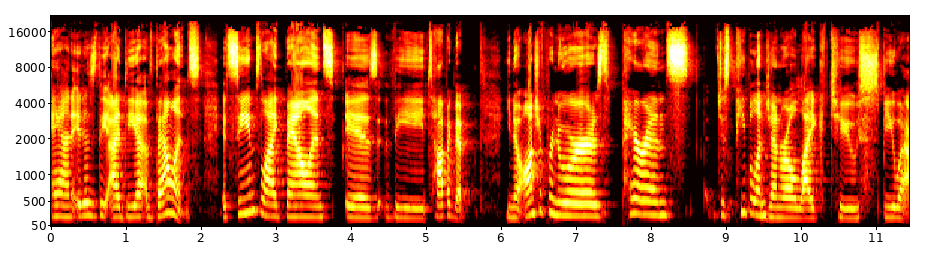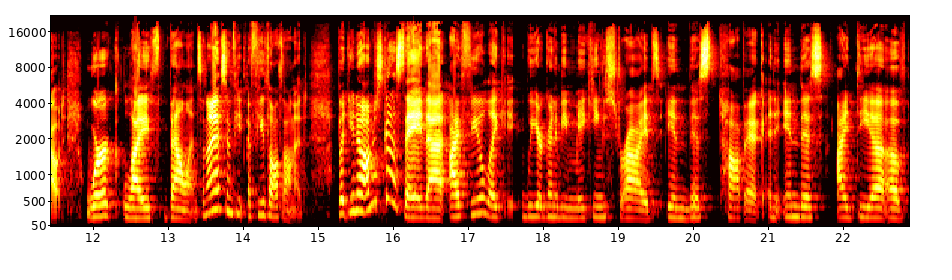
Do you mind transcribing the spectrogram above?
And it is the idea of balance. It seems like balance is the topic that, you know, entrepreneurs, parents, just people in general like to spew out work life balance. And I have some a few thoughts on it. But you know, I'm just going to say that I feel like we are going to be making strides in this topic and in this idea of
